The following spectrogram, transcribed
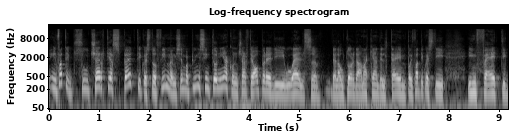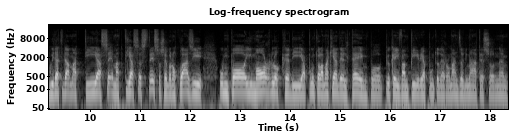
Infatti, su certi aspetti, questo film mi sembra più in sintonia con certe opere di Wells, dell'autore della macchina del tempo. Infatti, questi infetti guidati da Mattias e Mattias stesso sembrano quasi un po' i Morlock di appunto la macchina del tempo, più che i vampiri appunto del romanzo di Matheson.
